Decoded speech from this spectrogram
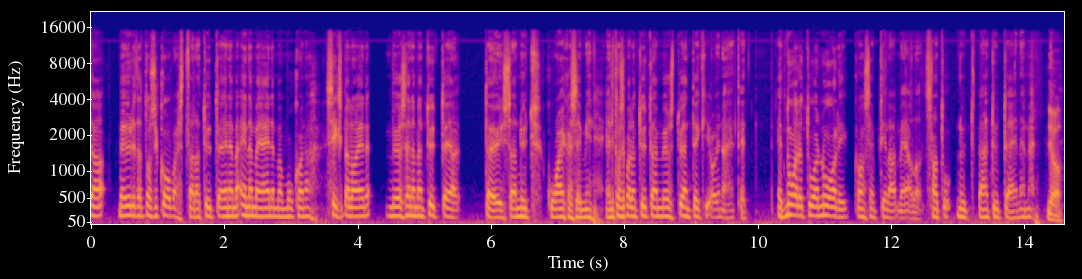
Ja me yritetään tosi kovasti saada tyttöjä enemmän, enemmän ja enemmän mukana. Siksi meillä on en, myös enemmän tyttöjä töissä nyt kuin aikaisemmin. Eli tosi paljon tyttöjä myös työntekijöinä. Et, et, et nuori tuo nuori konseptilla me ollaan saatu nyt vähän tyttöjä enemmän. Joo.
